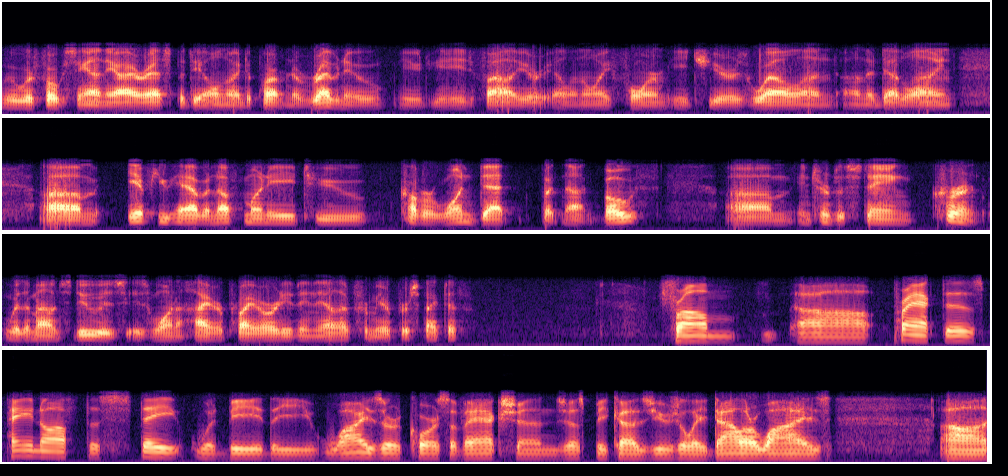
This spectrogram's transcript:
we were focusing on the IRS, but the Illinois Department of Revenue, you, you need to file your Illinois form each year as well on on the deadline. Um, if you have enough money to cover one debt but not both. Um, in terms of staying current with amounts due, is is one a higher priority than the other from your perspective? from uh, practice, paying off the state would be the wiser course of action just because usually dollar wise uh,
